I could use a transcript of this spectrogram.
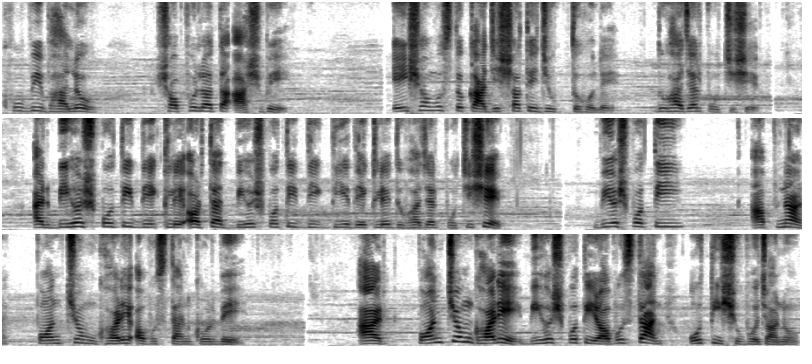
খুবই ভালো সফলতা আসবে এই সমস্ত কাজের সাথে যুক্ত হলে দু হাজার পঁচিশে। আর বৃহস্পতি দেখলে, অর্থাৎ বৃহস্পতির দিক দিয়ে দেখলে দু হাজার পঁচিশে, বৃহস্পতি আপনার পঞ্চম ঘরে অবস্থান করবে। আর পঞ্চম ঘরে বৃহস্পতির অবস্থান অতি শুভজনক।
